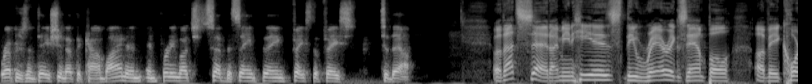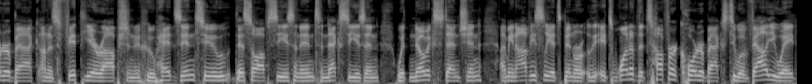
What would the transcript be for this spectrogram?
representation at the combine and, and pretty much said the same thing face to face to them. Well, that said, I mean, he is the rare example of a quarterback on his fifth year option who heads into this offseason, into next season with no extension. I mean, obviously, it's been it's one of the tougher quarterbacks to evaluate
